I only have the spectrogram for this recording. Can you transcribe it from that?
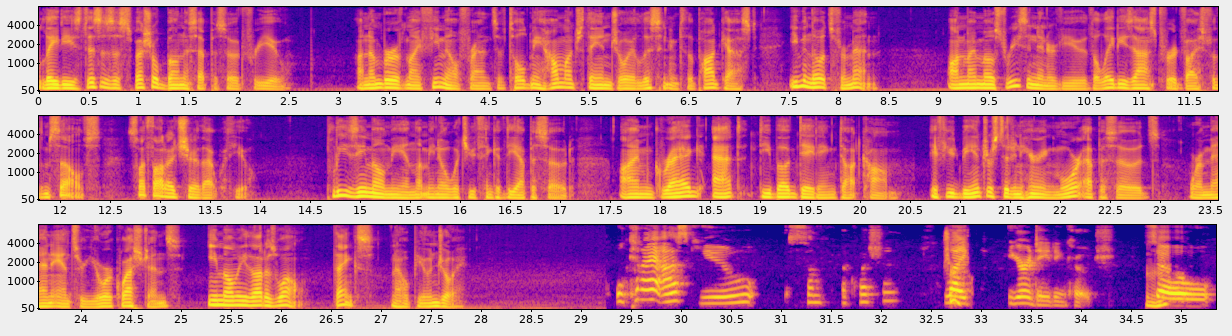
Ladies, this is a special bonus episode for you. A number of my female friends have told me how much they enjoy listening to the podcast, even though it's for men. On my most recent interview, the ladies asked for advice for themselves, so I thought I'd share that with you. Please email me and let me know what you think of the episode. I'm greg at debugdating.com. If you'd be interested in hearing more episodes where men answer your questions, email me that as well. Thanks, and I hope you enjoy. Well, can I ask you some a question? Sure. Like you're a dating coach. Mhm. So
